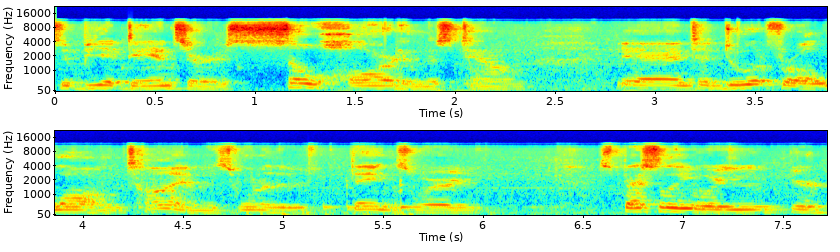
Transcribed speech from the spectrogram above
to be a dancer is so hard in this town, and to do it for a long time is one of the things where, especially where you your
